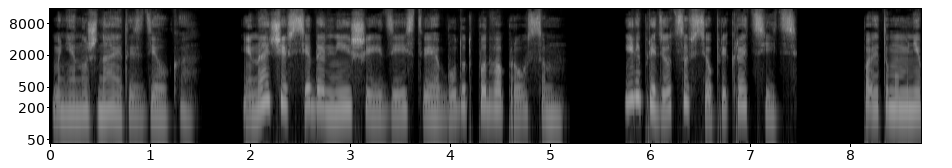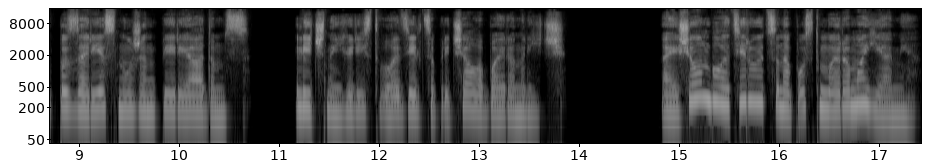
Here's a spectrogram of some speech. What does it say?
Мне нужна эта сделка, иначе все дальнейшие действия будут под вопросом. Или придется все прекратить. Поэтому мне позарез нужен Перри Адамс, личный юрист владельца причала Байрон Рич. А еще он баллотируется на пост мэра Майами,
